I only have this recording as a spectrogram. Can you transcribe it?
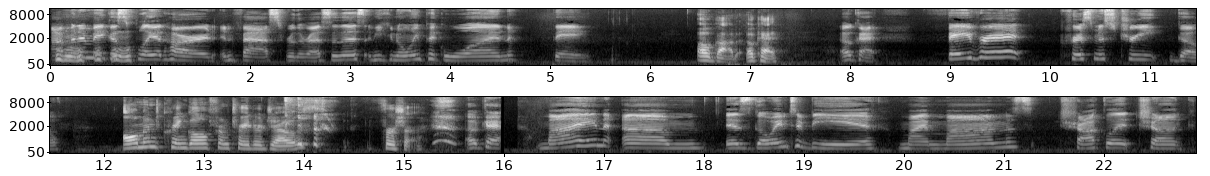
I'm gonna make us play it hard and fast for the rest of this, and you can only pick one thing. Oh God. Okay. Okay. Favorite Christmas treat? Go. Almond Kringle from Trader Joe's, for sure. Okay. Mine um is going to be my mom's chocolate chunk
